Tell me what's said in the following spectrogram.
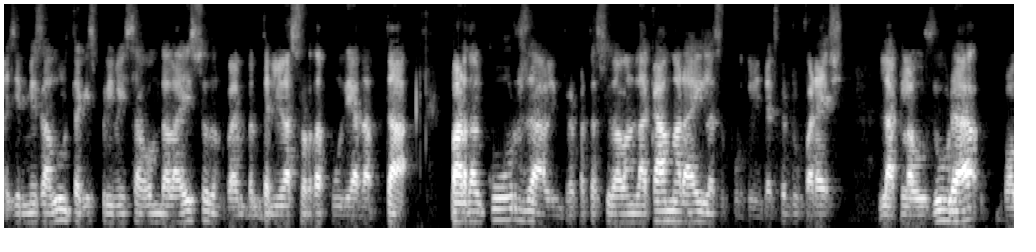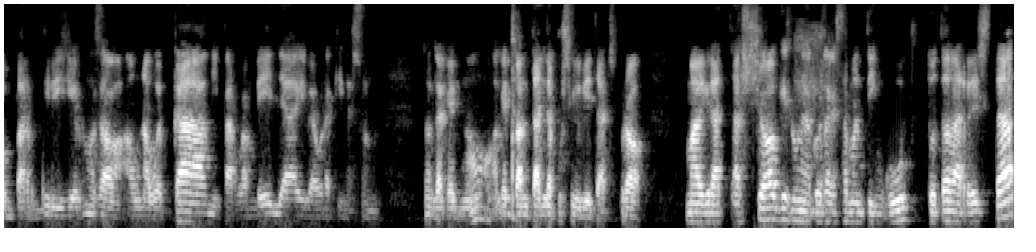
la gent més adulta, que és primer i segon de l'ESO, doncs vam, vam tenir la sort de poder adaptar part del curs a la interpretació davant la càmera i les oportunitats que ens ofereix la clausura, com per dirigir-nos a, a una webcam i parlar amb ella i veure quines són doncs, aquest, no? aquest ventall de possibilitats. Però, malgrat això, que és una cosa que s'ha mantingut, tota la resta,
